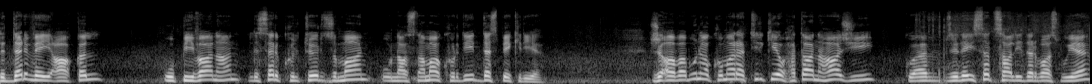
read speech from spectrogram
li derveyî aqil, û pîvanan li ser kultur, ziman û nasnama kurdî dest pê kiriye. Ji avabûna Komara Tirkiye û heta niha jî ku ev zêdeyî sed salî derbas bûye,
